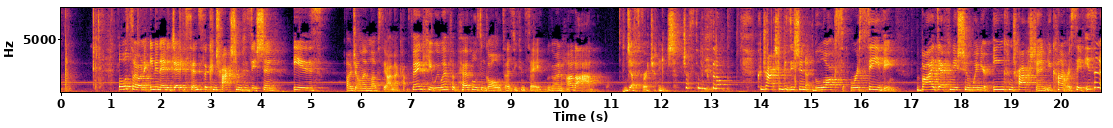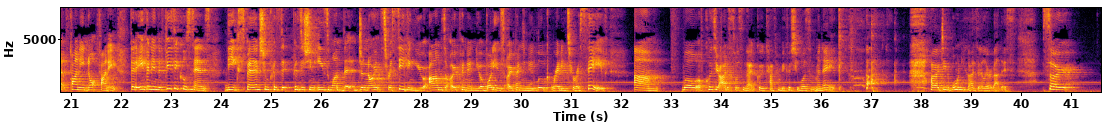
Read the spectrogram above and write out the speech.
also, in an energetic sense, the contraction position is Oh, Jolene loves the eye makeup. Thank you. We went for purples and golds, as you can see. We're going hubbub just for a change, just to mix it up. Contraction position blocks receiving. By definition, when you're in contraction, you can't receive. Isn't it funny, not funny, that even in the physical sense, the expansion position is one that denotes receiving. Your arms are open and your body is open and you look ready to receive. Um, well, of course, your artist wasn't that good, Catherine, because she wasn't Monique. I did warn you guys earlier about this. So,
